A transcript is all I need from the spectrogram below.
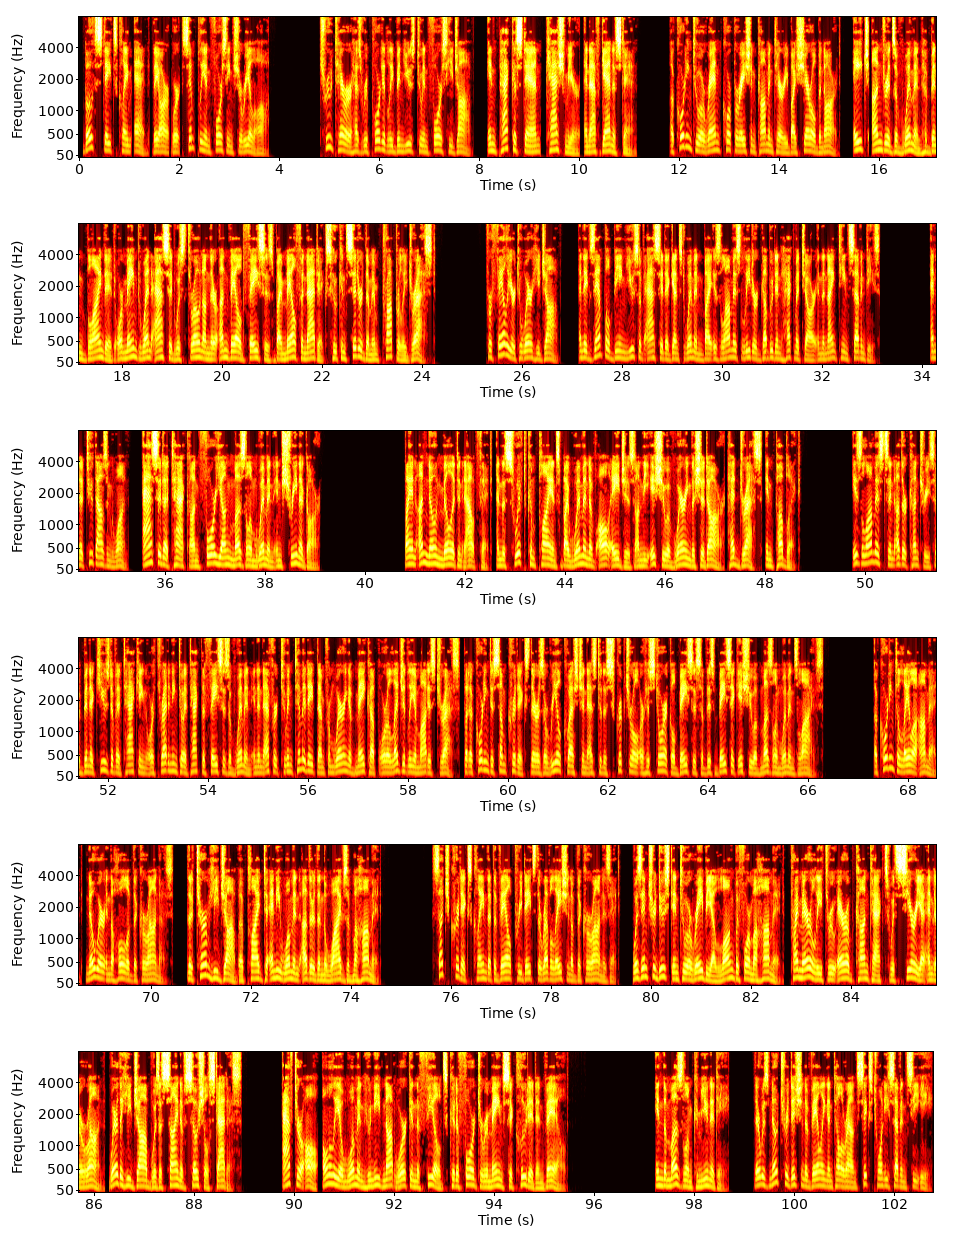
Both states claim ed they are were simply enforcing sharia law. True terror has reportedly been used to enforce hijab in Pakistan, Kashmir, and Afghanistan. According to a RAND Corporation commentary by Cheryl Bernard, H hundreds of women have been blinded or maimed when acid was thrown on their unveiled faces by male fanatics who considered them improperly dressed for failure to wear hijab. An example being use of acid against women by Islamist leader Gulbuddin Hekmatyar in the 1970s and a 2001 acid attack on four young Muslim women in Srinagar by an unknown militant outfit, and the swift compliance by women of all ages on the issue of wearing the chadar head dress in public. Islamists in other countries have been accused of attacking or threatening to attack the faces of women in an effort to intimidate them from wearing of makeup or allegedly immodest dress, but according to some critics there is a real question as to the scriptural or historical basis of this basic issue of Muslim women's lives. According to Leila Ahmed, nowhere in the whole of the Quran is the term hijab applied to any woman other than the wives of Muhammad. Such critics claim that the veil predates the revelation of the Quran as it was introduced into Arabia long before Muhammad, primarily through Arab contacts with Syria and Iran, where the hijab was a sign of social status. After all, only a woman who need not work in the fields could afford to remain secluded and veiled. In the Muslim community, there was no tradition of veiling until around 627 CE.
